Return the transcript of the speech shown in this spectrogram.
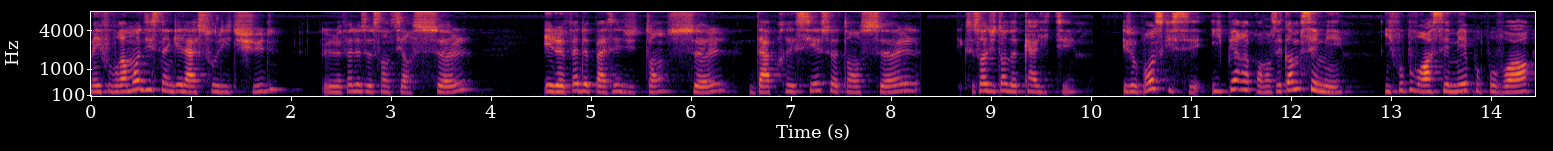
Mais il faut vraiment distinguer la solitude, le fait de se sentir seul, et le fait de passer du temps seul, d'apprécier ce temps seul, que ce soit du temps de qualité. Et je pense que c'est hyper important. C'est comme s'aimer. Il faut pouvoir s'aimer pour pouvoir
